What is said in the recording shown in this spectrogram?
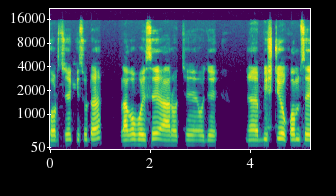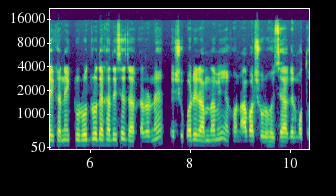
সরছে, কিছুটা লাঘব হয়েছে, আর হচ্ছে ওই যে বৃষ্টিও কমছে এখানে একটু রৌদ্র দেখা দিয়েছে যার কারণে এই সুপারির আমদানি এখন আবার শুরু হয়েছে আগের মতো।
